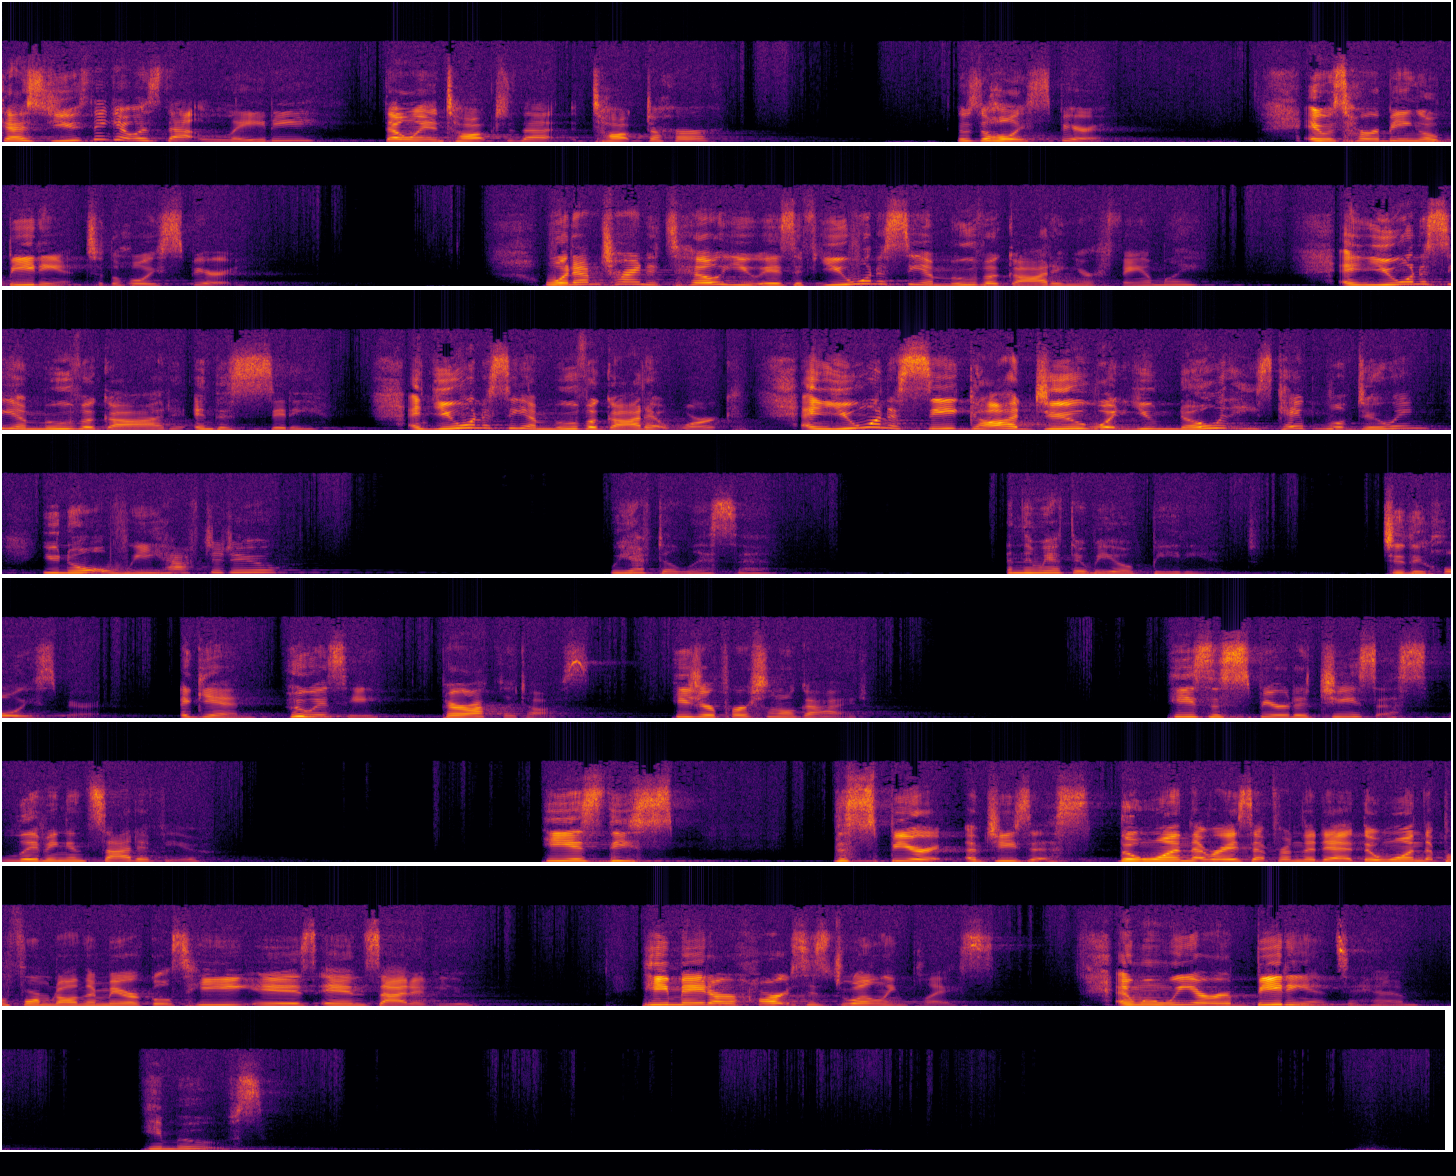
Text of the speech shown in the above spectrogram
Guys, do you think it was that lady that went and talked to that talked to her? It was the Holy Spirit. It was her being obedient to the Holy Spirit. What I'm trying to tell you is if you want to see a move of God in your family, and you want to see a move of God in the city, and you want to see a move of God at work, and you want to see God do what you know that He's capable of doing, you know what we have to do? We have to listen. And then we have to be obedient to the Holy Spirit. Again, who is He? Parakletos. He's your personal guide. He's the Spirit of Jesus living inside of you. He is the, the spirit of Jesus, the one that raised up from the dead, the one that performed all the miracles. He is inside of you. He made our hearts his dwelling place. And when we are obedient to him, he moves.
